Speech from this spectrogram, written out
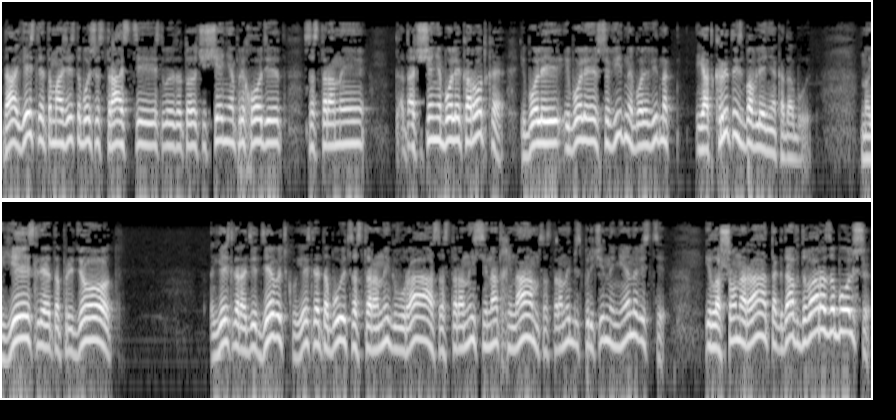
да, если это, если это больше страсти, если это то очищение приходит со стороны очищение более короткое, и более, и более все видно, и более видно, и открытое избавление, когда будет. Но если это придет, если родит девочку, если это будет со стороны Гвура, со стороны Синат Хинам, со стороны беспричинной ненависти и Лашонара, тогда в два раза больше.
